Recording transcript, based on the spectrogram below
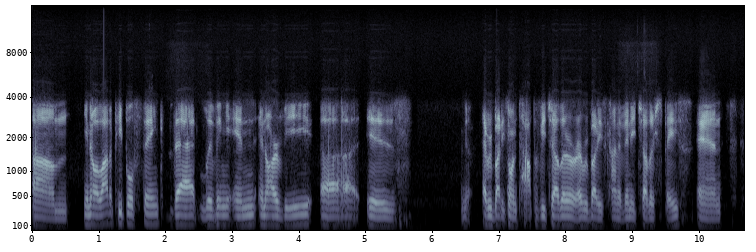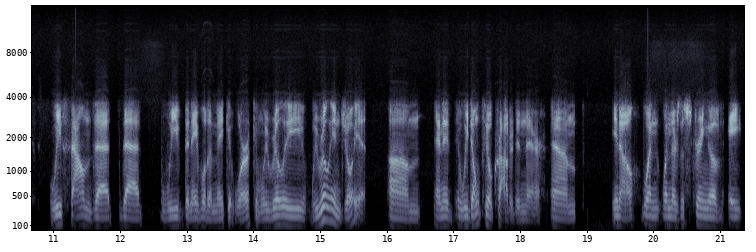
um, you know, a lot of people think that living in an RV uh, is you know, everybody's on top of each other or everybody's kind of in each other's space. And we've found that that we've been able to make it work, and we really we really enjoy it. Um, and it, we don't feel crowded in there. Um, you know, when when there's a string of eight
